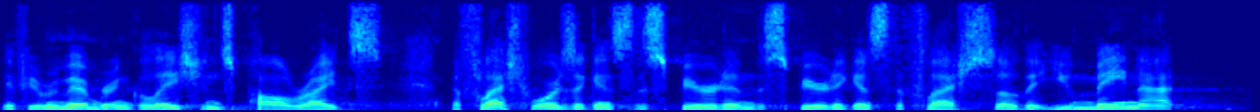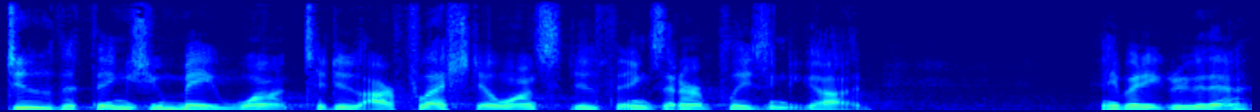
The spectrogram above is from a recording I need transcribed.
if you remember in Galatians, Paul writes, The flesh wars against the spirit, and the spirit against the flesh, so that you may not do the things you may want to do. Our flesh still wants to do things that aren't pleasing to God. Anybody agree with that?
